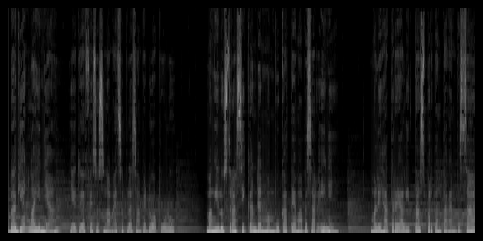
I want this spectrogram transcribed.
Bagian lainnya, yaitu Efesus 6 ayat 11 sampai 20, mengilustrasikan dan membuka tema besar ini, melihat realitas pertentangan besar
